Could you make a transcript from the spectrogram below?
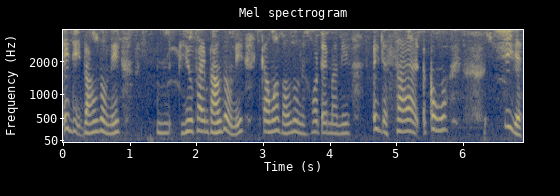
အဲ့ဒီဘောင်းဆောင်နေဗီဒီယိုဖိုင်ဘောင်းဆောင်နေကောင်မဘောင်းဆောင်နေဟိုတယ်မှာနေအဲ့ဒါစားရအကုန်လုံးရှိတယ်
